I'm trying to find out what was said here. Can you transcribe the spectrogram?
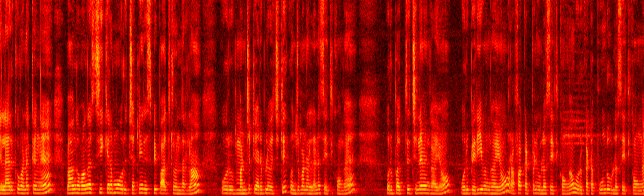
எல்லாருக்கும் வணக்கங்க. வாங்க வாங்க சீக்கிரமாக ஒரு சட்னி ரெசிபி பார்த்துட்டு வந்துடலாம் ஒரு மண்சட்டி அடுப்பில் வச்சுட்டு கொஞ்சமாக நல்லெண்ணெய் சேர்த்திக்கோங்க. ஒரு பத்து சின்ன வெங்காயம் ஒரு பெரிய வெங்காயம் ரஃபாக கட் பண்ணி உள்ளே சேர்த்திக்கோங்க. ஒரு கட்டை பூண்டு உள்ளே சேர்த்திக்கோங்க.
